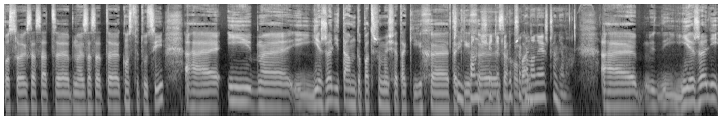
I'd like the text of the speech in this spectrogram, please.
podstawowych zasad, zasad konstytucji. I jeżeli tam dopatrzymy się takich, Czyli takich pan dzisiaj takiego przekonania jeszcze nie ma? Jeżeli,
